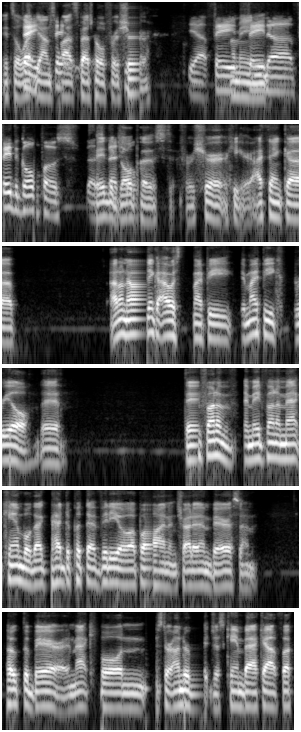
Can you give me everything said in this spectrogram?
It's a Fade- letdown fade- spot special for sure. Yeah, fade, I mean- fade, uh, fade the goalposts. Uh, fade the goalpost for sure here. I think uh I don't know. I think I was might be it might be real. They they made fun of they made fun of Matt Campbell that had to put that video up on and try to embarrass him. Poke the bear and Matt Campbell and Mr. Underbit just came back out fucking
